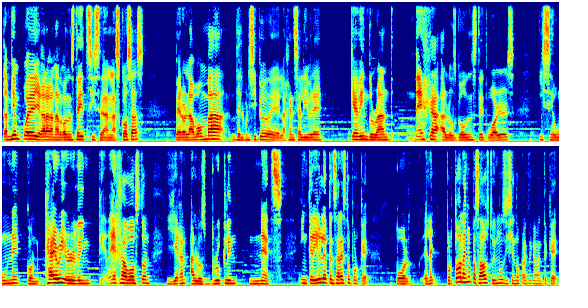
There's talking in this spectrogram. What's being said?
también puede llegar a ganar Golden State si se dan las cosas. Pero la bomba del principio de la agencia libre, Kevin Durant deja a los Golden State Warriors y se une con Kyrie Irving, que deja a Boston y llegan a los Brooklyn Nets. Increíble pensar esto porque por, todo el año pasado estuvimos diciendo prácticamente que,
